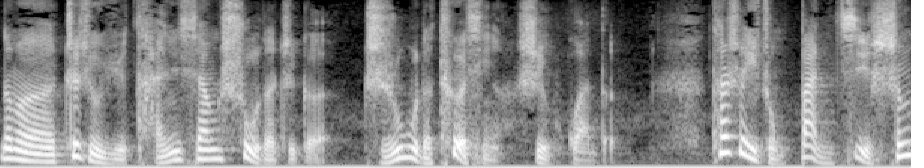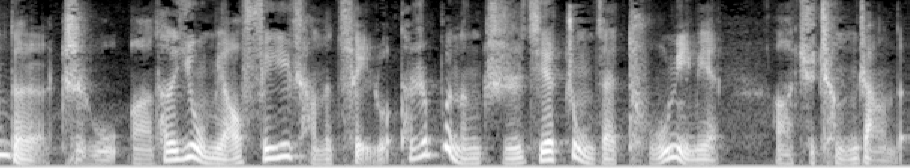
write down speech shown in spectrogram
那么这就与檀香树的这个植物的特性啊是有关的。它是一种半寄生的植物啊，它的幼苗非常的脆弱，它是不能直接种在土里面啊去成长的，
